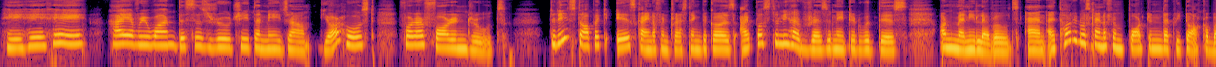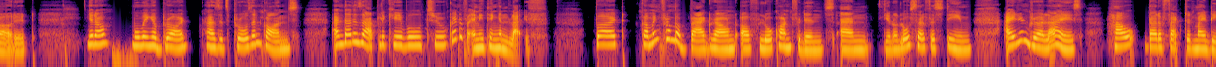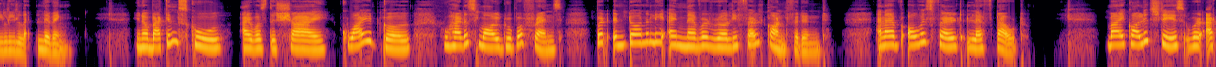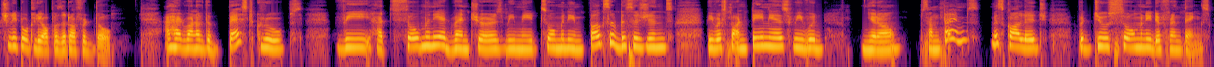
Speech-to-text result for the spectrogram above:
Hey, hey, hey. Hi everyone, this is Ruchi Taneja, your host for our foreign roots. Today's topic is kind of interesting because I personally have resonated with this on many levels and I thought it was kind of important that we talk about it. You know, moving abroad has its pros and cons and that is applicable to kind of anything in life. But coming from a background of low confidence and you know low self-esteem i didn't realize how that affected my daily li- living you know back in school i was the shy quiet girl who had a small group of friends but internally i never really felt confident and i've always felt left out my college days were actually totally opposite of it though I had one of the best groups. We had so many adventures. We made so many impulsive decisions. We were spontaneous. We would, you know, sometimes miss college, but do so many different things.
